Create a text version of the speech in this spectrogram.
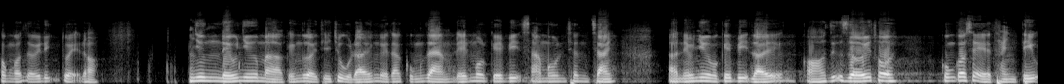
không có giới định tuệ đó. Nhưng nếu như mà cái người thí chủ đấy người ta cúng dường đến một cái vị sa môn chân chánh à, nếu như một cái vị đấy có giữ giới thôi cũng có thể thành tựu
